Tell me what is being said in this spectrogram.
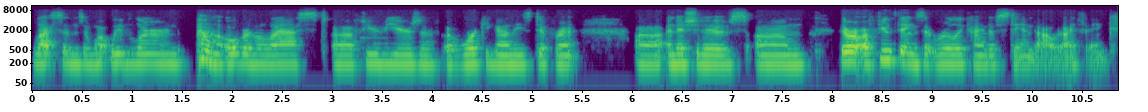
lessons and what we've learned over the last uh, few years of, of working on these different uh, initiatives, um, there are a few things that really kind of stand out. I think.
